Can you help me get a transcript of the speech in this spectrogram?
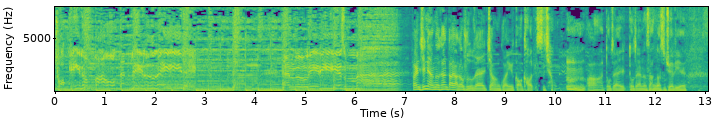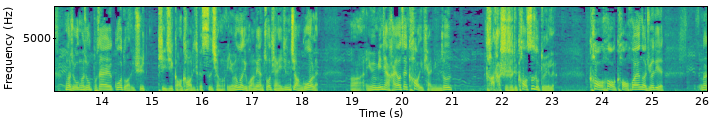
Talking about that little lady. And the lady is mine. 反正今天我看大家到处都在讲关于高考的事情，啊，都在都在那啥，我是觉得，我就我就不再过多的去提及高考的这个事情了，因为我的观点昨天已经讲过了，啊，因为明天还要再考一天，你们就踏踏实实的考试就对了，考好考坏，我觉得那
